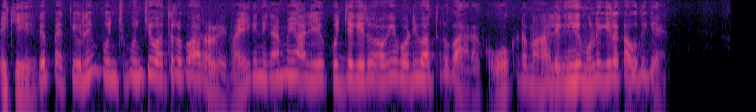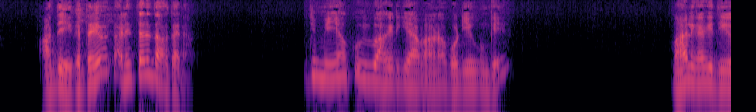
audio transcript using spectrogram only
එක එක පැති වලින් පුංචි පුංචි වතුර පාරවල එනවා. ඒක නිකන් මේ අලිය කුජ්ජ කෙරුවා වගේ පොඩි වතුර පාරක්. ඕකට මහලිකගේ මුල කියලා කවුද කියන්නේ? අද ඒකට අනිත් තැන තව තැනක්. ඉතින් මේ අකු විවාහයට ගියාම ආන පොඩි උන්ගේ මහලිකගේ දිග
